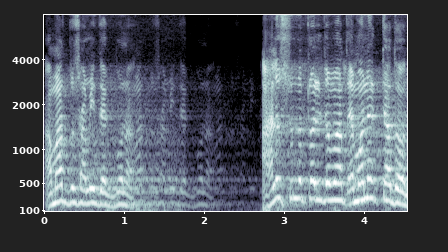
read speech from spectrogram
আমার দোষ আমি দেখব না। আহলে সুন্নতল জামাত এমন একটা দল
